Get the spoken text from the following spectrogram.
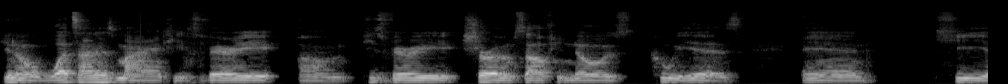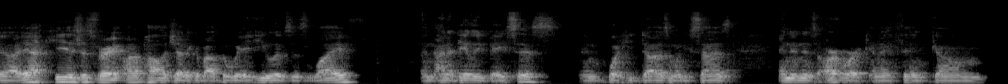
you know, what's on his mind. He's very um, he's very sure of himself. He knows who he is, and he uh, yeah he is just very unapologetic about the way he lives his life and on a daily basis and what he does and what he says and in his artwork. And i think um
